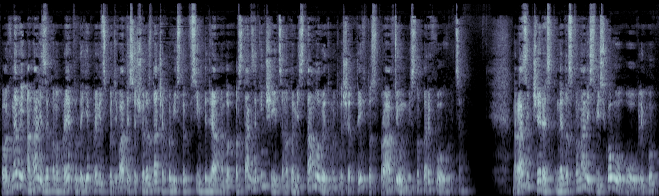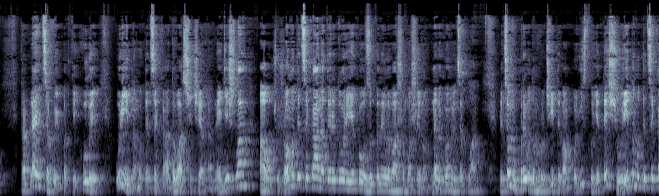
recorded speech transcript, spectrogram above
Поверхневий аналіз законопроекту дає привід сподіватися, що роздача повісток всім підряд на блокпостах закінчиться, натомість там ловитимуть лише тих, хто справді умисно переховується. Наразі через недосконалість військового обліку трапляються випадки, коли у рідному ТЦК до вас ще черга не дійшла, а у чужому ТЦК, на території якого зупинили вашу машину, не виконується план. При цьому приводом вручити вам повістку є те, що у рідному ТЦК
